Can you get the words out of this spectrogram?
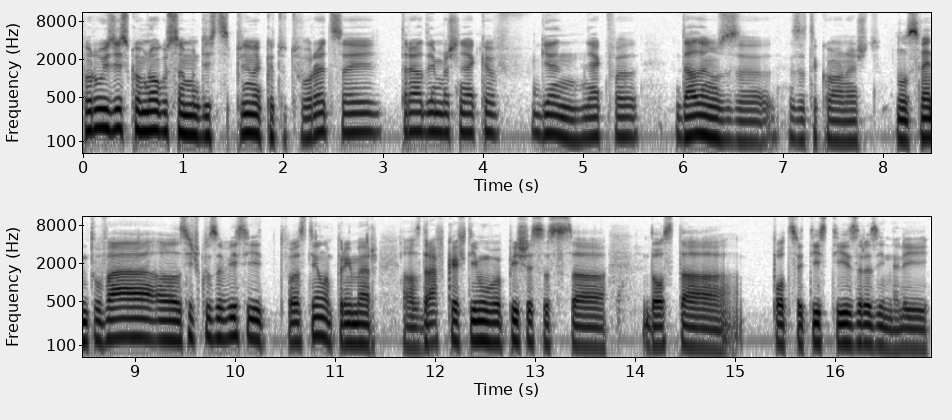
Първо изисква много самодисциплина като творец, а и трябва да имаш някакъв ген, някаква даденост за, за такова нещо. Но освен това, всичко зависи от твоя стил. Например, а, Здравка Евтимова пише с доста подсветисти изрази, нали?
